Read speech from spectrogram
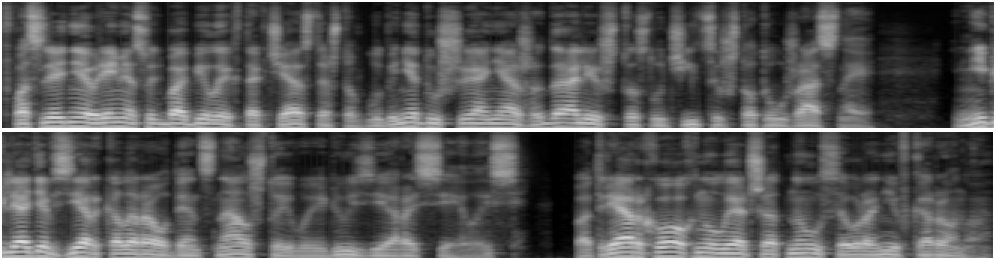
В последнее время судьба била их так часто, что в глубине души они ожидали, что случится что-то ужасное. Не глядя в зеркало, Рауден знал, что его иллюзия рассеялась. Патриарх охнул и отшатнулся, уронив корону.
